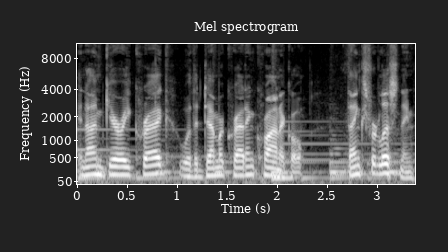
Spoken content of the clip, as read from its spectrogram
And I'm Gary Craig with the Democrat and Chronicle. Thanks for listening.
